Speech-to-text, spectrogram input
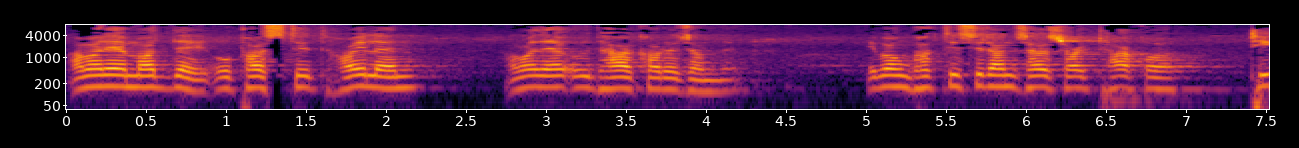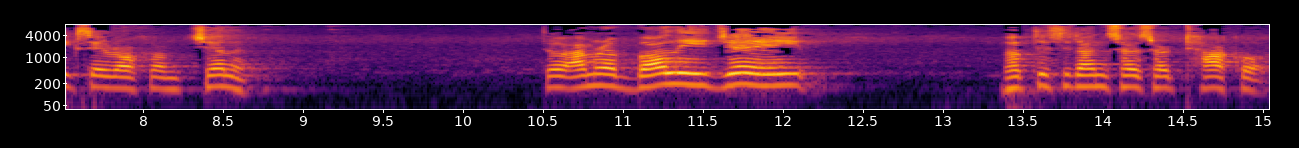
আমাদের মধ্যে উপস্থিত হইলেন, আমাদের উদ্ধার করার জন্য। এবং ভক্তি শ্রীরাম ঠাকুর ঠিক সেই রকম ছিলেন। তো আমরা বলি যে ভক্তি সিদ্ধান্ত সরস্বর ঠাকুর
